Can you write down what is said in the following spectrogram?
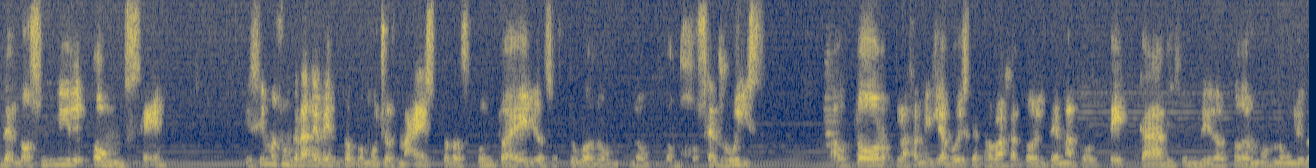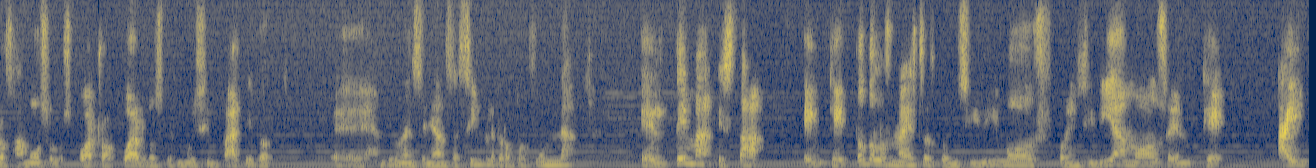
del 2011 hicimos un gran evento con muchos maestros. Junto a ellos estuvo don, don José Ruiz, autor, la familia Ruiz que trabaja todo el tema tolteca, difundido a todo el mundo, un libro famoso, Los Cuatro Acuerdos, que es muy simpático, eh, de una enseñanza simple pero profunda. El tema está en que todos los maestros coincidimos, coincidíamos en que hay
